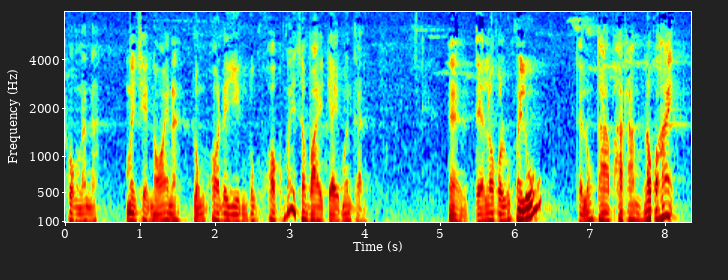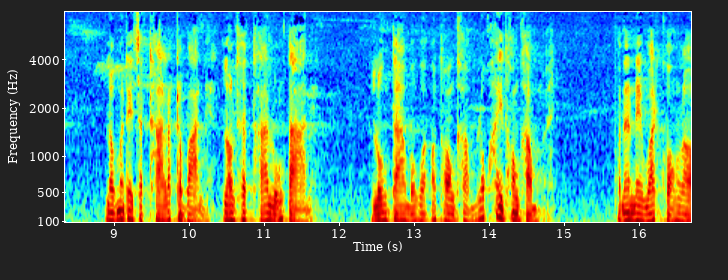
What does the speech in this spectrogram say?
ช่วงนั้นนะ ไม่ใช่น้อยนะหลวงพ่อได้ยินหลวงพ่อก็ไม่สบายใจเหมือนกันแต่เราก็รู้ไม่รู้ แต่หลวงตาพาทำเราก็ให้ เราไม่ได้ศรัทธารัฐบาลเนี่ยเราศรัทธาหลวงตาเนี่ยหลวงตาบอกว่าเอาทองคำเราก็ให้ทองคำเพราะนั้นในวัดของเรา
